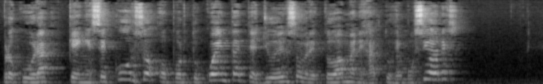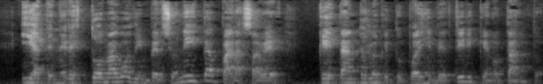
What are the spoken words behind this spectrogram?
procura que en ese curso o por tu cuenta te ayuden sobre todo a manejar tus emociones y a tener estómago de inversionista para saber qué tanto es lo que tú puedes invertir y qué no tanto.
